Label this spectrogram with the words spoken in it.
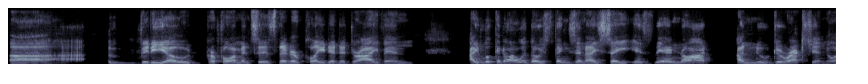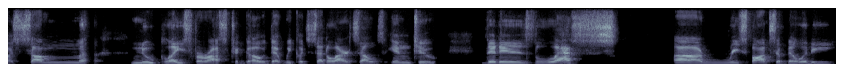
uh, video performances that are played at a drive in. I look at all of those things and I say, is there not a new direction or some new place for us to go that we could settle ourselves into that is less uh, responsibility?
